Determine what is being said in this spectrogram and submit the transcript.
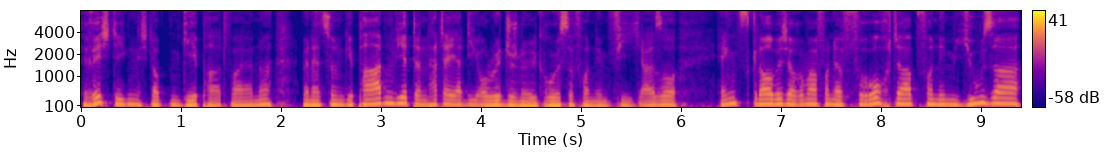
richtigen, ich glaube, ein Gepard war er, ne? Wenn er zu einem Geparden wird, dann hat er ja die Original-Größe von dem Viech. Also hängt es, glaube ich, auch immer von der Frucht ab, von dem User.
